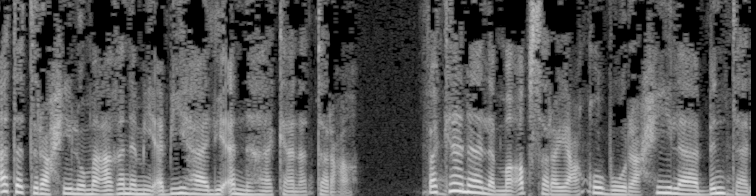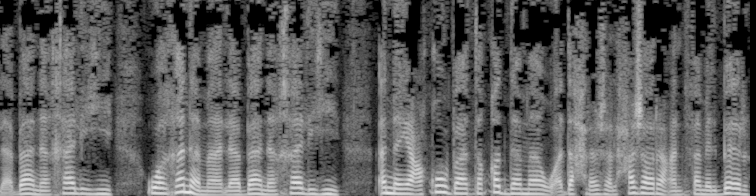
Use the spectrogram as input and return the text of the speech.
أتت راحيل مع غنم أبيها لأنها كانت ترعى. فكان لما أبصر يعقوب راحيل بنت لابان خاله وغنم لابان خاله أن يعقوب تقدم ودحرج الحجر عن فم البئر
